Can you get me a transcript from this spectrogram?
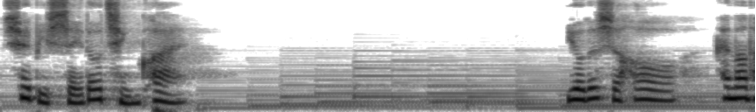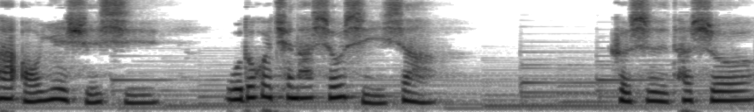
却比谁都勤快。有的时候看到他熬夜学习，我都会劝他休息一下。可是他说：“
